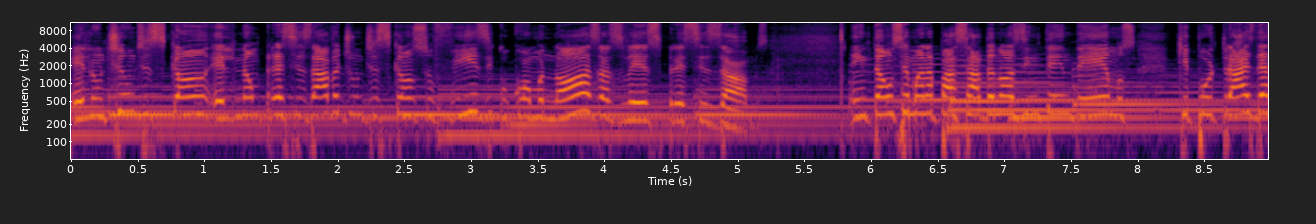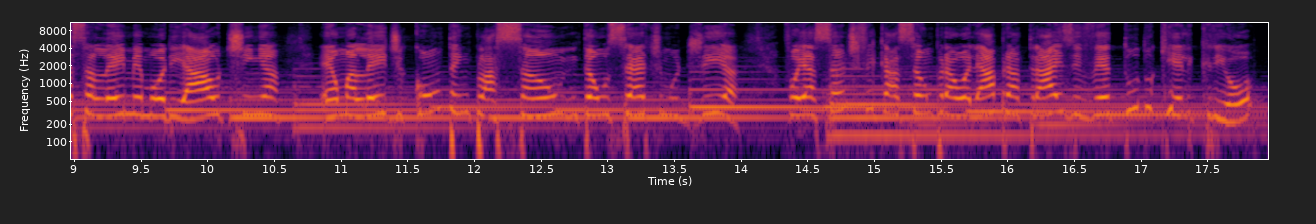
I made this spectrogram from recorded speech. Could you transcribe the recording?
ele não tinha um descanso, ele não precisava de um descanso físico como nós às vezes precisamos. Então, semana passada nós entendemos que por trás dessa lei memorial tinha é uma lei de contemplação. Então, o sétimo dia foi a santificação para olhar para trás e ver tudo que ele criou.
